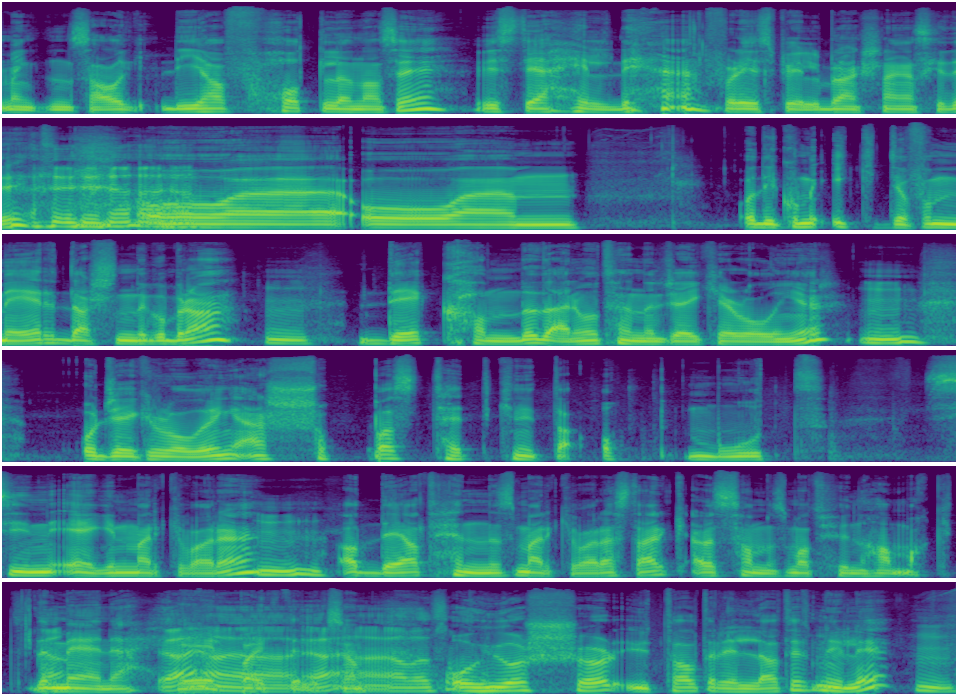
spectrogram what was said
mengden salg. De har fått lønna si, hvis de er heldige, fordi spillbransjen er ganske dritt. Og, eh, og, ehm, og de kommer ikke til å få mer dersom det går bra. Det kan det derimot hende JK Rowling gjør. Mm. Og JK Rowling er såpass tett knytta opp mot sin egen merkevare Mm. at det at hennes merkevare er sterk, er det samme som at hun har makt. Det Ja. mener jeg helt ja, ja, på ekte, liksom. og hun har sjøl uttalt relativt nylig Mm.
